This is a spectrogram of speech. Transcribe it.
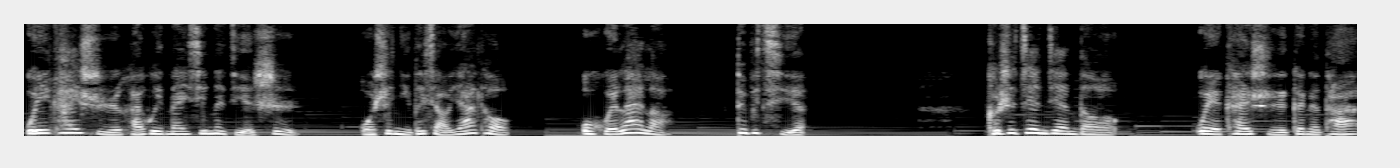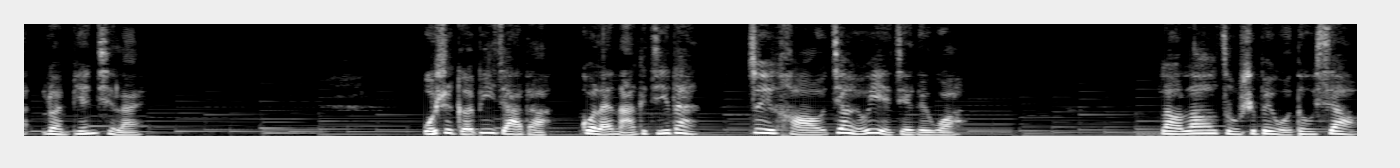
我一开始还会耐心的解释，我是你的小丫头，我回来了，对不起。可是渐渐的，我也开始跟着他乱编起来。我是隔壁家的，过来拿个鸡蛋，最好酱油也借给我。姥姥总是被我逗笑，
